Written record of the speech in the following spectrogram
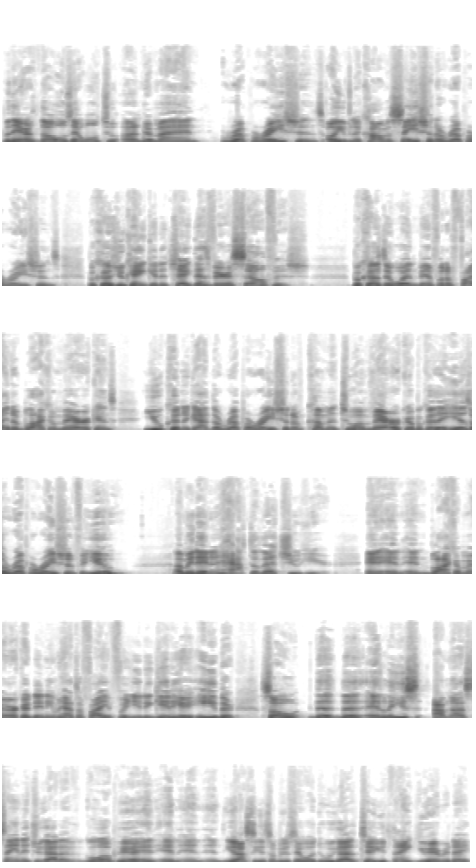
but there are those that want to undermine reparations or even the conversation of reparations because you can't get a check. That's very selfish. Because it wouldn't been for the fight of black Americans, you couldn't have got the reparation of coming to America because it is a reparation for you. I mean, they didn't have to let you here. And, and and black America didn't even have to fight for you to get here either. So the the at least I'm not saying that you got to go up here and, and and and you know I see some people say, well, do we got to tell you thank you every day?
